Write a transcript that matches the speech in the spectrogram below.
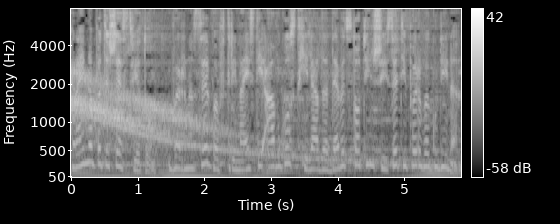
Край на пътешествието. Върна се в 13 август 1961 година.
